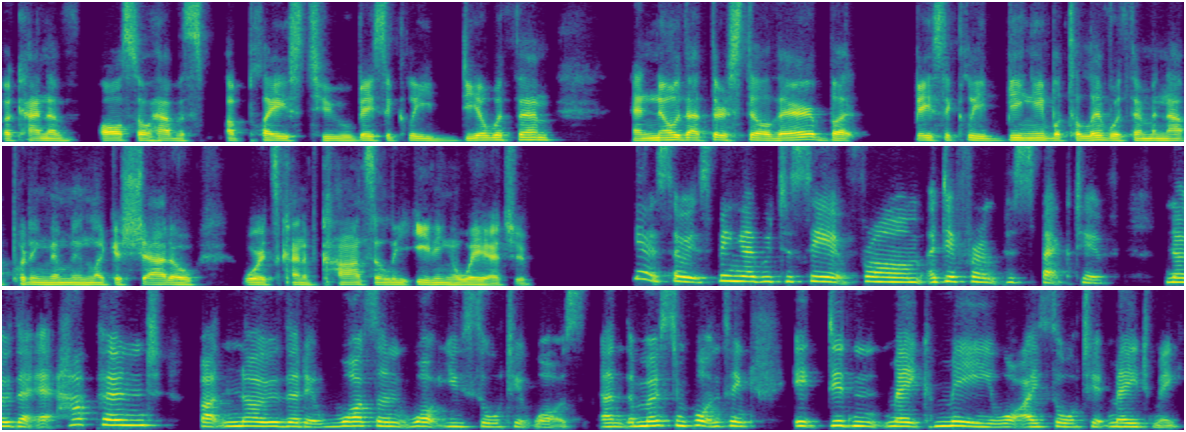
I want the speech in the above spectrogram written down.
but kind of also have a, a place to basically deal with them and know that they're still there, but basically being able to live with them and not putting them in like a shadow where it's kind of constantly eating away at you. Yeah, so it's being able to see it from a different perspective. Know that it happened, but know that it wasn't what you thought it was. And the most important thing, it didn't make me what I thought it made me.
